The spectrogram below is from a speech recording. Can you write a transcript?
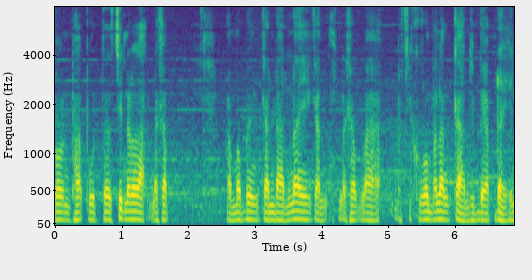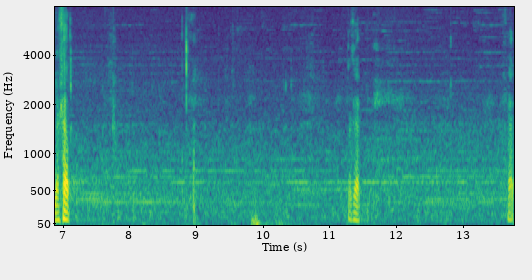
บนพระพุทธชินละนะครับ เอามาเบิ่งกันด้านในกันนะครับ ว่าสิความอลังการที่แบบใดนะครับนะครับครับ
